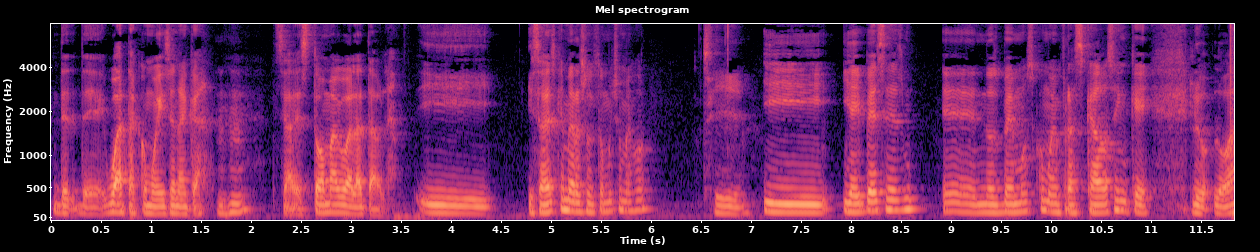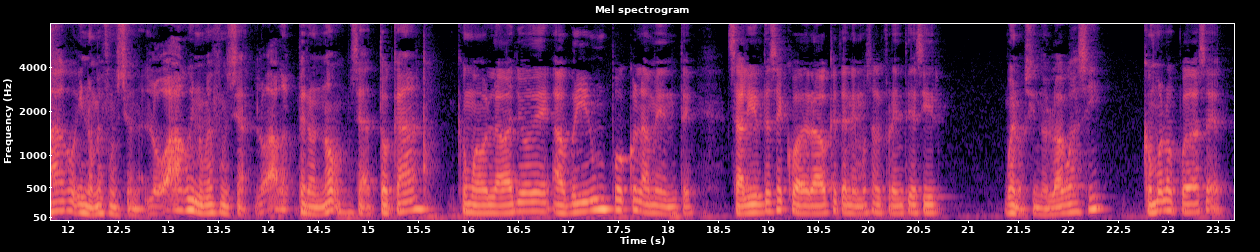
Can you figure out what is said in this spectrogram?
de, de guata, como dicen acá. O sea, de estómago a la tabla. Y, y sabes que me resultó mucho mejor. Sí. Y, y hay veces eh, nos vemos como enfrascados en que lo, lo, hago y no me funciona, lo hago y no me funciona, lo hago, pero no, o sea, toca, como hablaba yo, de abrir un poco la mente, salir de ese cuadrado que tenemos al frente y decir, bueno, si no lo hago así, ¿cómo lo puedo hacer?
